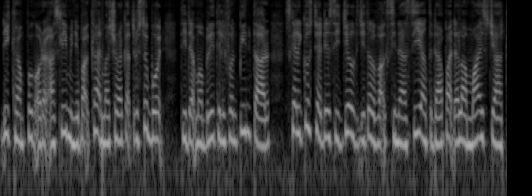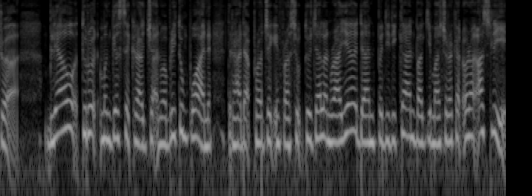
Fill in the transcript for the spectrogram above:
di kampung orang asli menyebabkan masyarakat tersebut tidak membeli telefon pintar sekaligus tiada sijil digital vaksinasi yang terdapat dalam MySejahtera. Beliau turut menggesa kerajaan memberi tumpuan terhadap projek infrastruktur jalan raya dan pendidikan bagi masyarakat orang asli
